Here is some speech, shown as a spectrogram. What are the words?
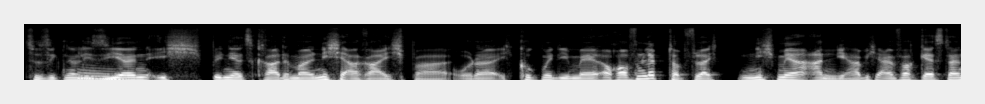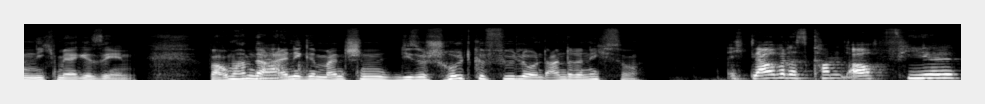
zu signalisieren, mhm. ich bin jetzt gerade mal nicht erreichbar oder ich gucke mir die Mail auch auf dem Laptop vielleicht nicht mehr an. Die habe ich einfach gestern nicht mehr gesehen. Warum haben da ja. einige Menschen diese Schuldgefühle und andere nicht so? Ich glaube, das kommt auch viel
